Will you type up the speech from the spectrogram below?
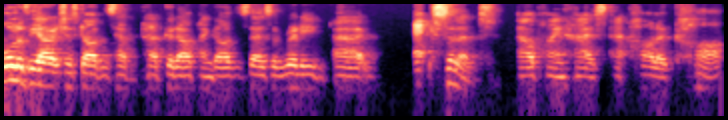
all of the RHS gardens have, have good alpine gardens. There's a really uh, excellent alpine house at Harlow Carr.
